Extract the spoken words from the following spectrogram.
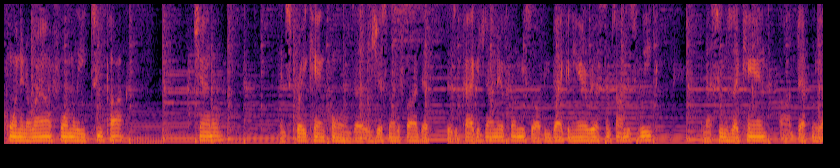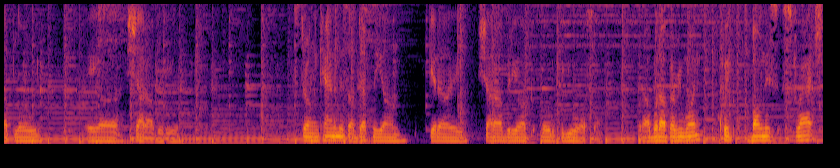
Coining Around, formerly Tupac channel, and Spray Can Coins. I was just notified that there's a package down there for me, so I'll be back in the area sometime this week. And as soon as I can, I'll definitely upload a uh, shout out video. Sterling Cannabis, I'll definitely um, get a shout out video uploaded for you also. But uh, what up, everyone? Quick bonus scratch,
